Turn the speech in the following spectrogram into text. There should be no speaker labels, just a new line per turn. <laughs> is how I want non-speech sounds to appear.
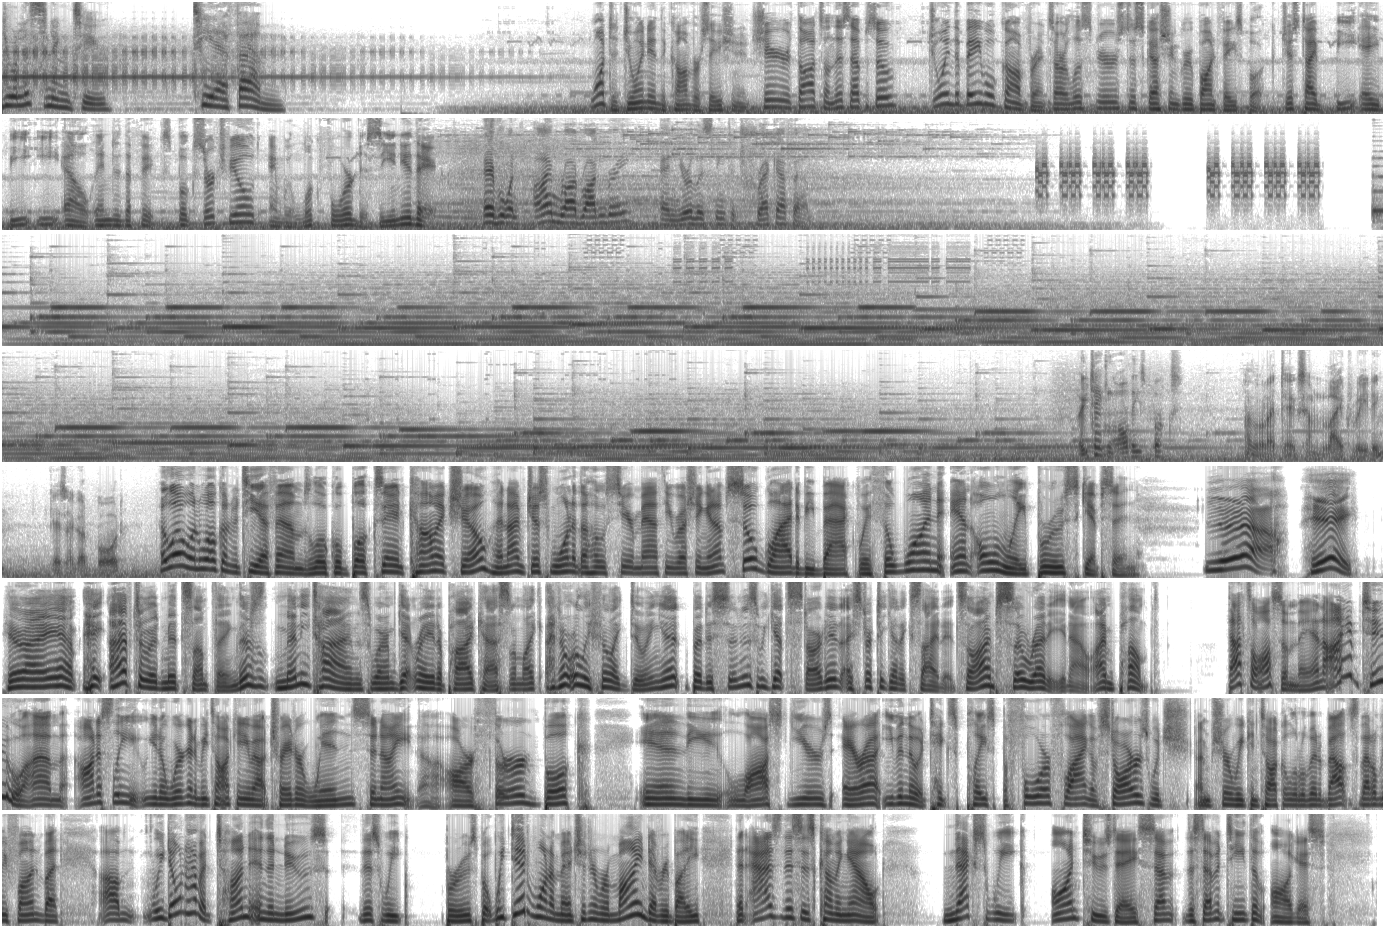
You're listening to TFM.
Want to join in the conversation and share your thoughts on this episode? Join the Babel Conference, our listeners' discussion group on Facebook. Just type B A B E L into the Facebook search field, and we'll look forward to seeing you there.
Hey everyone, I'm Rod Roddenberry, and you're listening to Trek FM.
These books? I thought I'd take some light reading. Guess I got bored.
Hello and welcome to TFM's local books and comic show. And I'm just one of the hosts here, Matthew Rushing, and I'm so glad to be back with the one and only Bruce Gibson.
Yeah. Hey, here I am. Hey, I have to admit something. There's many times where I'm getting ready to podcast and I'm like, I don't really feel like doing it. But as soon as we get started, I start to get excited. So I'm so ready now. I'm pumped.
That's awesome, man. I am too. Um, honestly, you know, we're going to be talking about Traitor Winds tonight, uh, our third book in the Lost Years era, even though it takes place before Flag of Stars, which I'm sure we can talk a little bit about, so that'll be fun. But um, we don't have a ton in the news this week, Bruce, but we did want to mention and remind everybody that as this is coming out next week on Tuesday, sev- the 17th of August,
